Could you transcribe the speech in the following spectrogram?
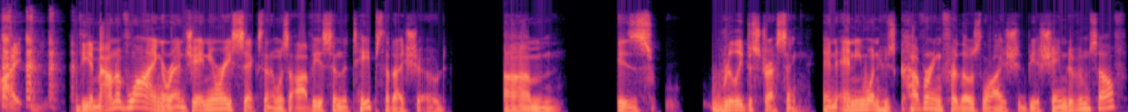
I, the amount of lying around January 6th, and it was obvious in the tapes that I showed, um, is really distressing. And anyone who's covering for those lies should be ashamed of himself.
